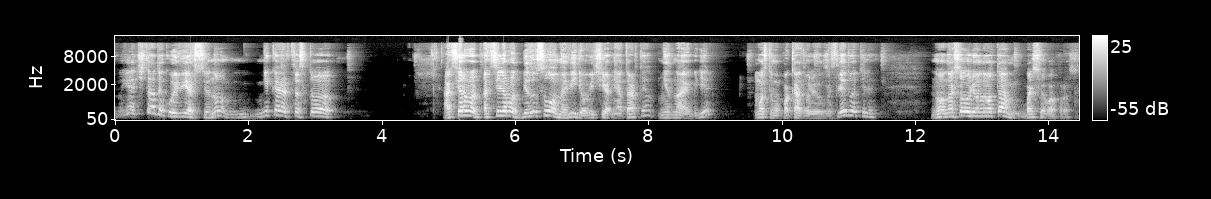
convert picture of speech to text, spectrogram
Ну, я читал такую версию, но мне кажется, что Акселерот, Акселерот безусловно, видел вечерний от не знаю где. Может, ему показывали уже следователи. Но нашел ли он его там, большой вопрос.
